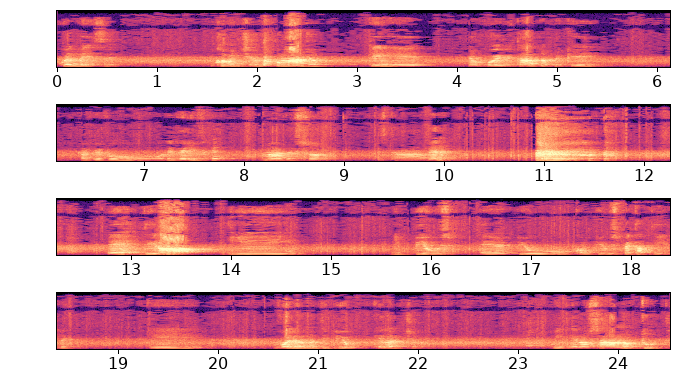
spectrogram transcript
quel mese. Cominciando con maggio che è un po' in ritardo perché avevo le verifiche, ma adesso sta bene. e dirò i, i più, eh, più, con più aspettative che vogliono di più che lanciano. Quindi non saranno tutti.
